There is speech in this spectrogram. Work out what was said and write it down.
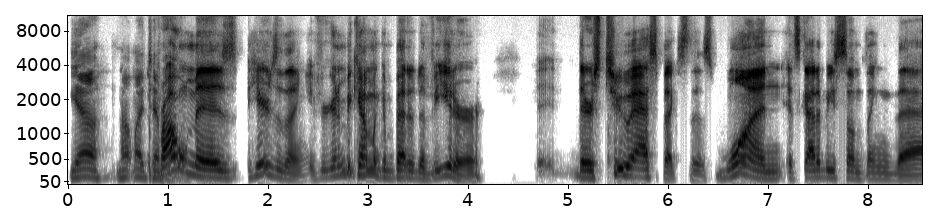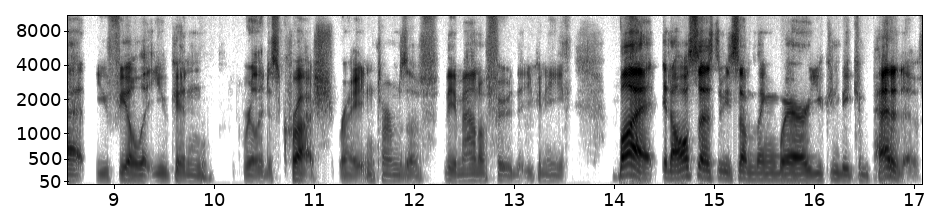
Yeah, not my. The problem is, here's the thing: if you're going to become a competitive eater, there's two aspects to this. One, it's got to be something that you feel that you can really just crush, right? In terms of the amount of food that you can eat. But it also has to be something where you can be competitive,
